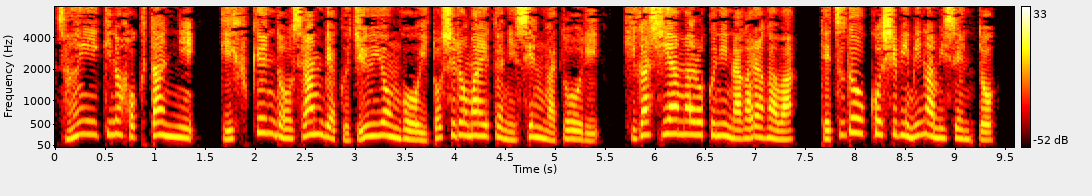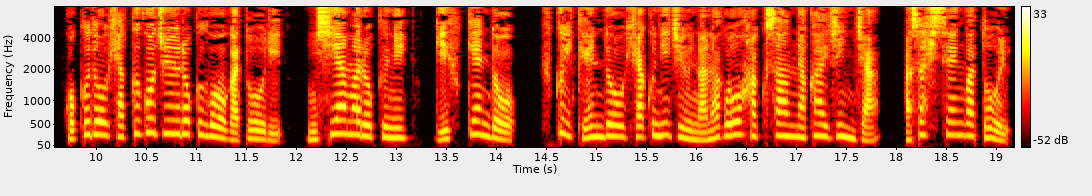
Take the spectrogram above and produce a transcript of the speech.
山域の北端に岐阜県道314号糸代前谷線が通り、東山六に長良川、鉄道小比南線と国道156号が通り、西山六に岐阜県道、福井県道127号白山中井神社、朝日線が通る。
